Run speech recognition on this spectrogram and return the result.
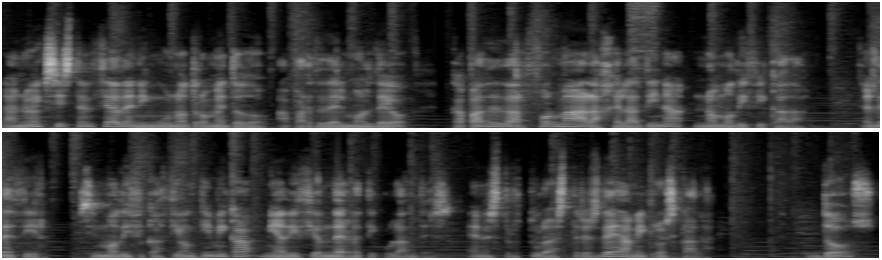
La no existencia de ningún otro método, aparte del moldeo, capaz de dar forma a la gelatina no modificada, es decir, sin modificación química ni adición de reticulantes, en estructuras 3D a microescala. 2.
